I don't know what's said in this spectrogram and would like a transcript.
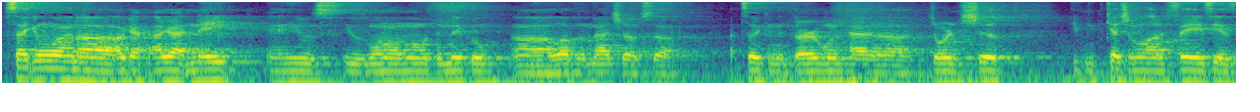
second one, uh, I got I got Nate, and he was he was one on one with the nickel. Uh, I love the matchup, so I took him. The third one had uh, Jordan Shipp. He's been catching a lot of fades. He has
